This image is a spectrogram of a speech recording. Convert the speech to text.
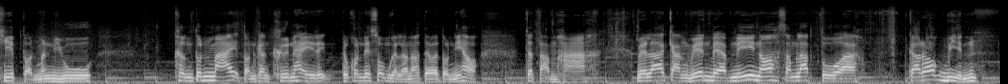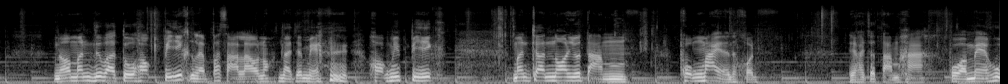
คลิปตอนมันอยู่เทิงต้นไม้ตอนกลางคืนให้ทุกคนได้ส้มกันแล้วเนาะแต่ว่าตอนนี้เราจะตามหา เวลากลางเว้นแบบนี้เนาะสำหรับตัวกระรอกบินเนาะมันหรือว่าตัวฮอกปีกแหละภาษาเราเนาะน่าจะแม่นฮอกมีปีกมันจะนอนอยู่ตามพงไม้นะทุกคน เดี๋ยวเขาจะตามหาเพราะว่าแม่พู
